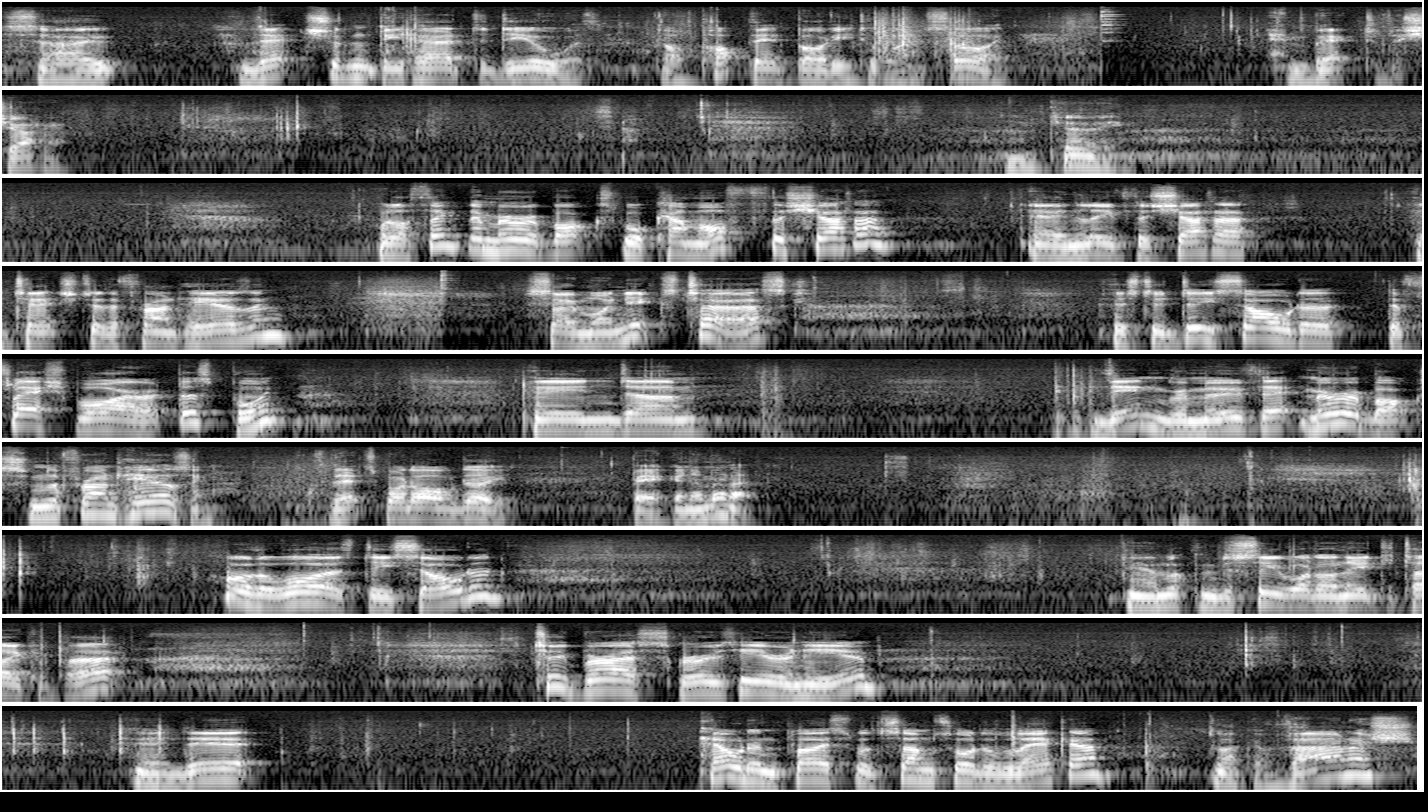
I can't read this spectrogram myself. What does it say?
So that shouldn't be hard to deal with. I'll pop that body to one side and back to the shutter. Okay. Well I think the mirror box will come off the shutter and leave the shutter attached to the front housing. So my next task is to desolder the flash wire at this point and um, then remove that mirror box from the front housing. That's what I'll do. Back in a minute. All the wires desoldered. Now I'm looking to see what I need to take apart. Two brass screws here and here. And they're held in place with some sort of lacquer, like a varnish.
